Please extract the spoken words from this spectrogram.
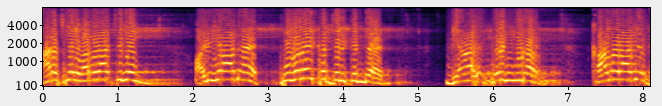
அரசியல் வரலாற்றிலும் அழியாத புகழை பெற்றிருக்கின்ற தியாக பெருஞ்சுடர் காமராஜர்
